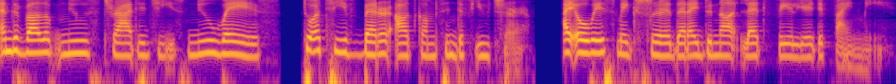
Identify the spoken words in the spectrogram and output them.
and develop new strategies, new ways to achieve better outcomes in the future. I always make sure that I do not let failure define me.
